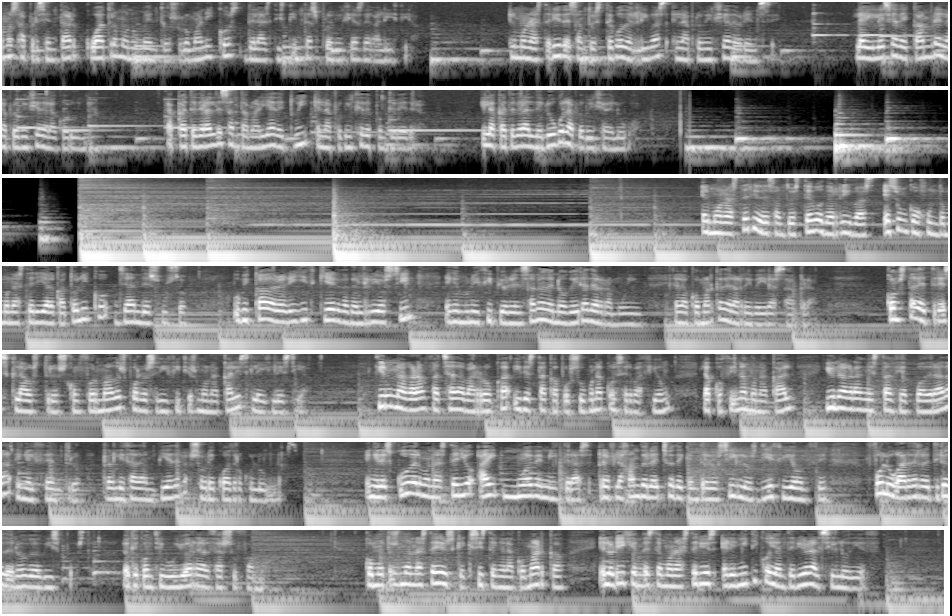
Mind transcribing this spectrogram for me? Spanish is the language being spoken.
vamos a presentar cuatro monumentos románicos de las distintas provincias de Galicia. El monasterio de Santo Estebo de Rivas en la provincia de Orense, la iglesia de Cambre en la provincia de La Coruña, la catedral de Santa María de Tui en la provincia de Pontevedra y la catedral de Lugo en la provincia de Lugo. El monasterio de Santo Estebo de Rivas es un conjunto monasterial católico ya en desuso, ubicado a la orilla izquierda del río Sil en el municipio orensano de Nogueira de Ramuín, en la comarca de la Ribeira Sacra. Consta de tres claustros conformados por los edificios monacales y la iglesia. Tiene una gran fachada barroca y destaca por su buena conservación la cocina monacal y una gran estancia cuadrada en el centro, realizada en piedra sobre cuatro columnas. En el escudo del monasterio hay nueve mitras, reflejando el hecho de que entre los siglos X y XI fue lugar de retiro de nueve obispos, lo que contribuyó a realzar su fama. Como otros monasterios que existen en la comarca, el origen de este monasterio es eremítico y anterior al siglo X.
